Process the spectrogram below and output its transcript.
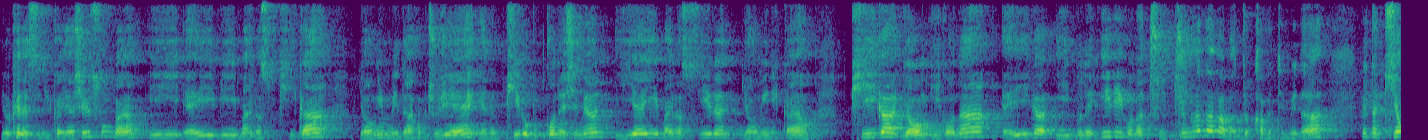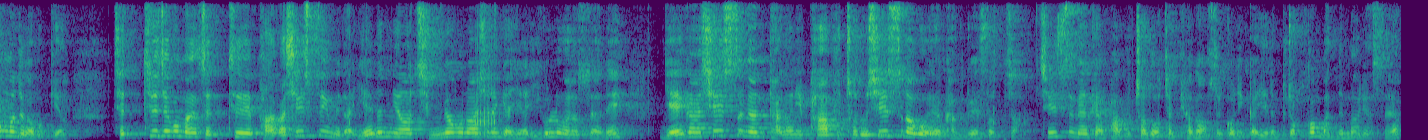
이렇게 됐으니까 얘가 실수인가요? 2ab 마이너스 b가 0입니다. 그럼 주위에 얘는 b로 묶어내시면 2a 마이너스 1은 0이니까요. B가 0이거나 a가 2분의 1이거나 둘 중 하나가 만족하면 됩니다. 일단 기억 먼저 가볼게요. z제곱 마이너스 z 바가 실수입니다. 얘는요 증명으로 하시는 게 아니라 이걸로 가셨어야 돼. 얘가 실수면 당연히 바 붙여도 실수라고 얘가 강조했었죠. 실수면 그냥 바 붙여도 어차피 변화 없을 거니까 얘는 무조건 맞는 말이었어요.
